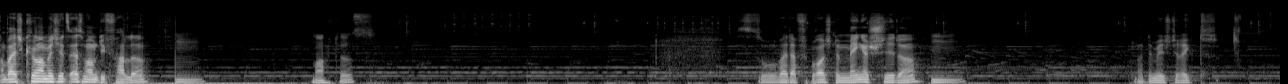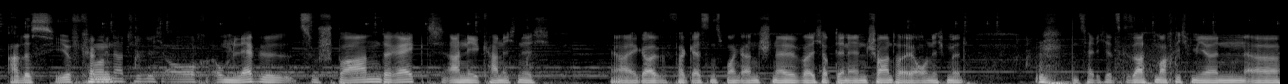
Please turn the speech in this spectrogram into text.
Aber ich kümmere mich jetzt erstmal um die Falle. Hm. Macht es. So, weil dafür brauche ich eine Menge Schilder. Hm. Warte, nehme ich direkt alles Können wir natürlich auch, um Level zu sparen, direkt... Ah, nee, kann ich nicht. Ja, egal, wir vergessen es mal ganz schnell, weil ich habe den Enchanter ja auch nicht mit. Sonst hätte ich jetzt gesagt, mache ich mir ein... Äh,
